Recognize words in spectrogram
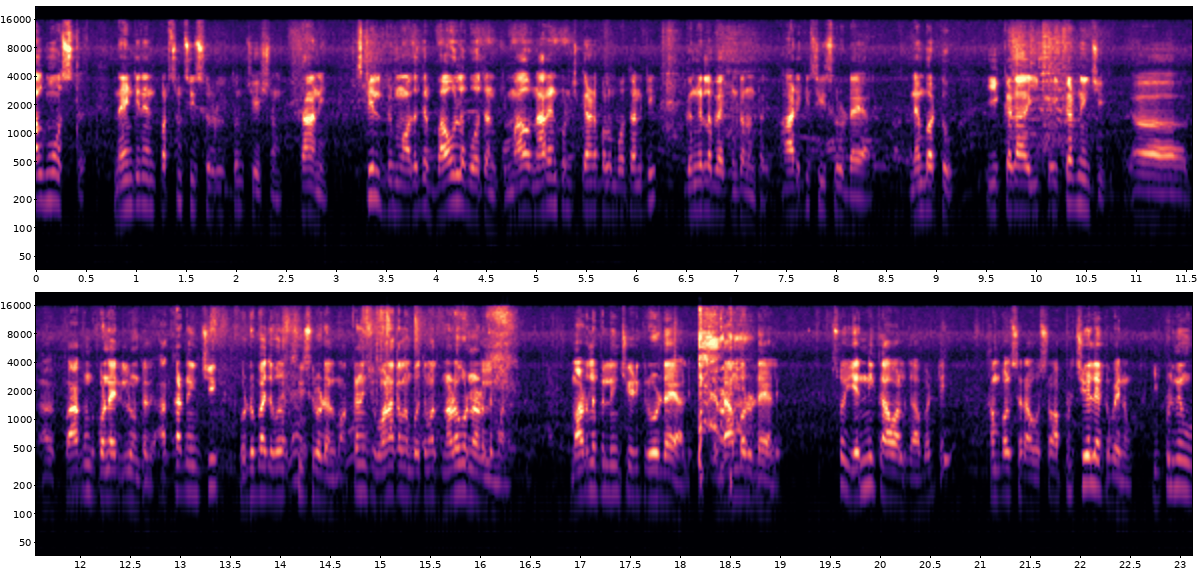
almost ninety nine percent CC రోడ్లతో చేసినాం. కానీ స్టిల్ మా దగ్గర బావుల పోతానికి మా నారాయణపురం నుంచి కేండపల్లం పోతానికి గంగర్ల బ్యాక్ ఉంటాను ఉంటుంది. ఆడికి సీసీ రోడ్ వేయాలి. నెంబర్ టూ ఇక్కడ ఇక్కడ నుంచి కాకుండా కొండ ఇల్లు ఉంటుంది. అక్కడ నుంచి ఒడ్డుపైతే పోతే సీసీ రోడ్ వెళ్ళాలి అక్కడ నుంచి వనకాలం పోతే మాత్రం నడవడు నడవలేము మనం. మాడలపల్లి నుంచి ఇడికి రోడ్ వేయాలి. డాంబర్ రోడ్ వేయాలి. సో ఎన్ని కావాలి కాబట్టి కంపల్సరీ అవసరం. అప్పుడు చేయలేకపోయినాం. ఇప్పుడు మేము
